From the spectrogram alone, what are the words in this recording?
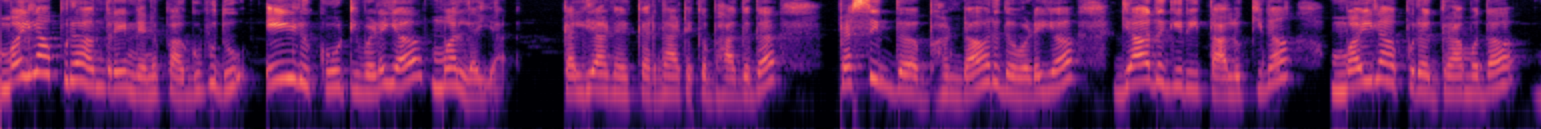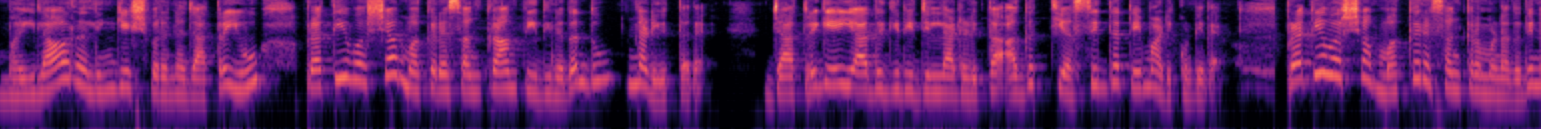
ಮೈಲಾಪುರ ಅಂದ್ರೆ ನೆನಪಾಗುವುದು ಏಳು ಕೋಟಿ ಒಡೆಯ ಮಲ್ಲಯ್ಯ. ಕಲ್ಯಾಣ ಕರ್ನಾಟಕ ಭಾಗದ ಪ್ರಸಿದ್ಧ ಭಂಡಾರದ ಒಡೆಯ ಯಾದಗಿರಿ ತಾಲೂಕಿನ ಮೈಲಾಪುರ ಗ್ರಾಮದ ಮೈಲಾರ ಲಿಂಗೇಶ್ವರನ ಜಾತ್ರೆಯು ಪ್ರತಿ ವರ್ಷ ಮಕರ ಸಂಕ್ರಾಂತಿ ದಿನದಂದು ನಡೆಯುತ್ತದೆ. ಜಾತ್ರೆಗೆ ಯಾದಗಿರಿ ಜಿಲ್ಲಾಡಳಿತ ಅಗತ್ಯ ಸಿದ್ಧತೆ ಮಾಡಿಕೊಂಡಿದೆ. ಪ್ರತಿ ವರ್ಷ ಮಕರ ಸಂಕ್ರಮಣದ ದಿನ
